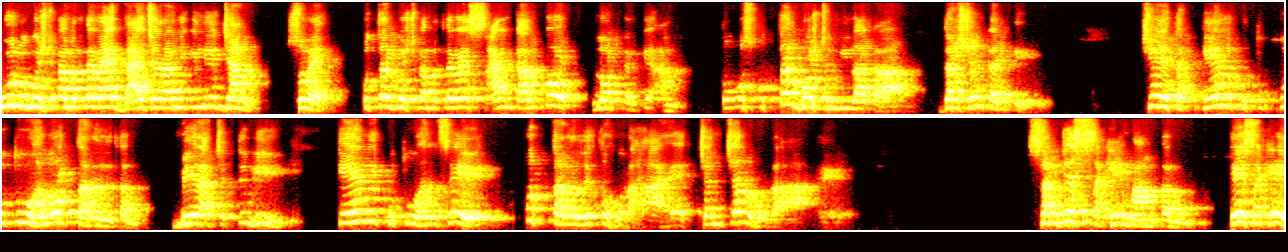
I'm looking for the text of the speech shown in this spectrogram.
पूर्व गोष्ठ का मतलब है गाय चराने के लिए जाना, सुबह। उत्तर गोष्ठ का मतलब है सायंकाल को लौट करके आना। तो उस उत्तर गोष्ठ लीला का दर्शन करके चेत केल कुतूहलोत्तरलितम। मेरा चित्त भी केल कुतूहल से उत्तरलित हो रहा है, चंचल हो रहा है। सद्य सखे मामकम, हे सखे,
